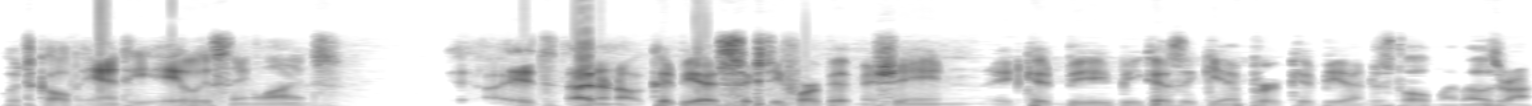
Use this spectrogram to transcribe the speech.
What's called anti-aliasing lines it's I don't know. It could be a 64-bit machine. It could be because of GIMP, or it could be I'm just holding my nose wrong.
